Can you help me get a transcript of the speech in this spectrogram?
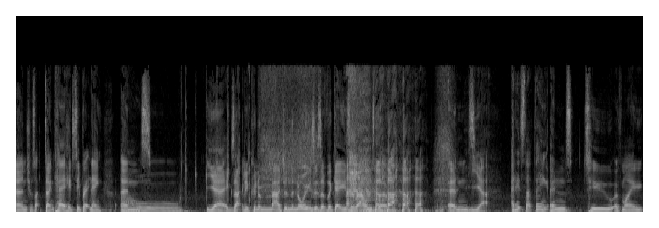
And she was like, don't care. Here to see Britney. And Oh. yeah, exactly. You can imagine the noises of the gays around them. and Yeah. And it's that thing. And two of my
